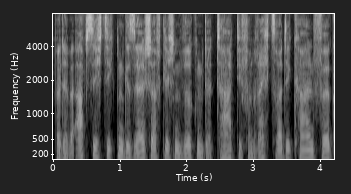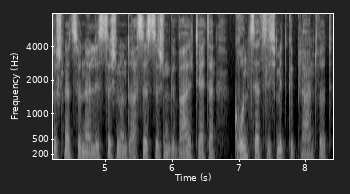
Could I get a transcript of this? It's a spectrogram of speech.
bei der beabsichtigten gesellschaftlichen Wirkung der Tat, die von rechtsradikalen, völkisch-nationalistischen und rassistischen Gewalttätern grundsätzlich mitgeplant wird,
